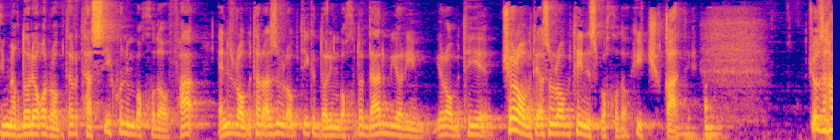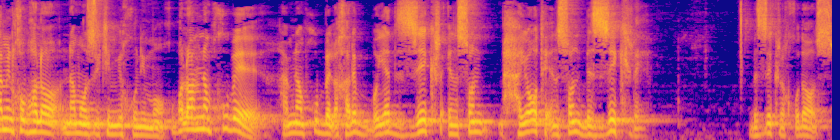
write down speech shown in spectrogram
این مقدار آقا رابطه رو تصحیح کنیم با خدا. یعنی رابطه رو از این رابطه که داریم با خدا در بیاریم. یه رابطه چه رابطه؟ اصلا رابطه نیست با خدا. هیچ قطعه جز همین خب حالا نمازی که می‌خونیم و خب حالا همینم خوبه. همینم خوب. بالاخره باید ذکر انسان حیات انسان به ذکره. به ذکر خداست.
